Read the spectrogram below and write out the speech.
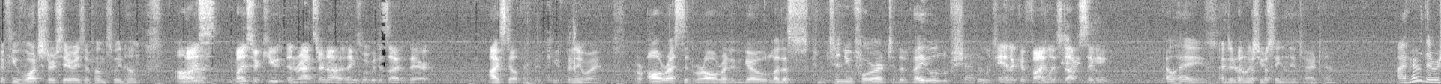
if you've watched our series of Home Sweet Home, All mice, mice are cute and rats are not. I think is what we decided there. I still think they're cute. But anyway, we're all rested. We're all ready to go. Let us continue forward to the Vale of Shadows. Annika finally stopped singing. Oh hey, I didn't realize you were singing the entire time. I heard there were,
